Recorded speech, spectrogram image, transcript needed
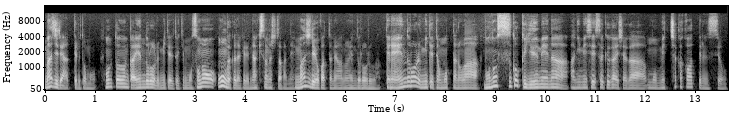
マジで合ってると思う。本当なんかエンドロール見てる時もうその音楽だけで泣きそうな人だからね。マジで良かったね、あのエンドロールは。でね、エンドロール見てて思ったのは、ものすごく有名なアニメ制作会社がもうめっちゃ関わってるんですよ。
